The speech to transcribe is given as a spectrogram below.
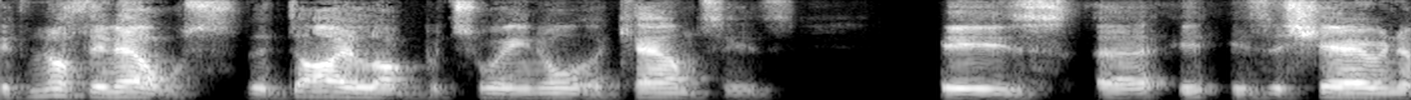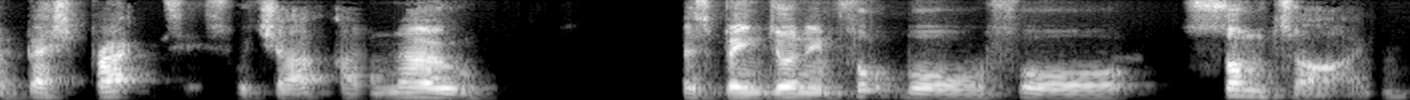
if nothing else, the dialogue between all the counties is uh, is a sharing of best practice, which I, I, know has been done in football for some time.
